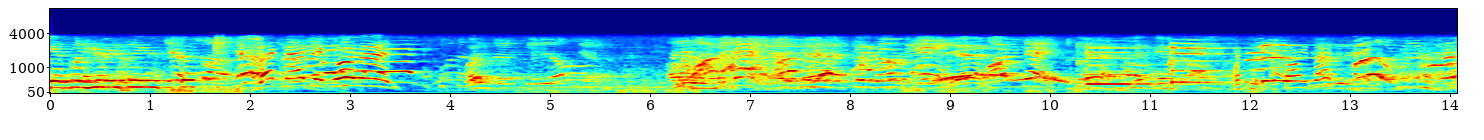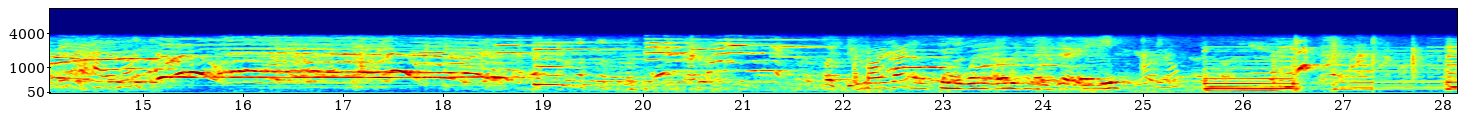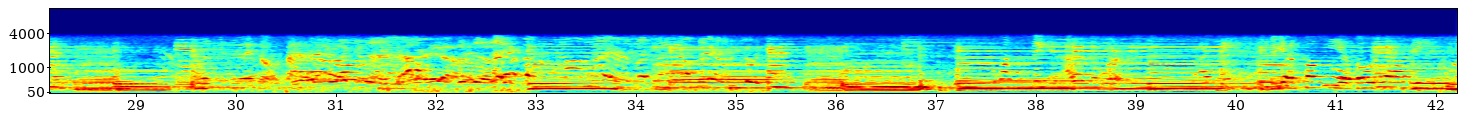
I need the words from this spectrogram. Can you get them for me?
You guys want to hear anything special? Black Magic Woman! What is it? Get it on? Yeah. Oh, what's the, what song is that? What song is that? I'll send you one of those in the A. You a Motown beat?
